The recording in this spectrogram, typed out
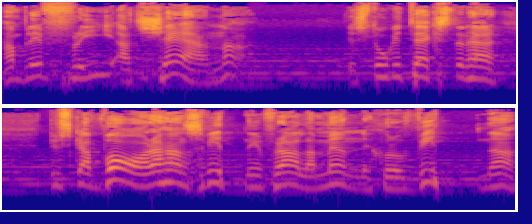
Han blev fri att tjäna. Det stod i texten här, du ska vara hans vittne för alla människor och vittna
